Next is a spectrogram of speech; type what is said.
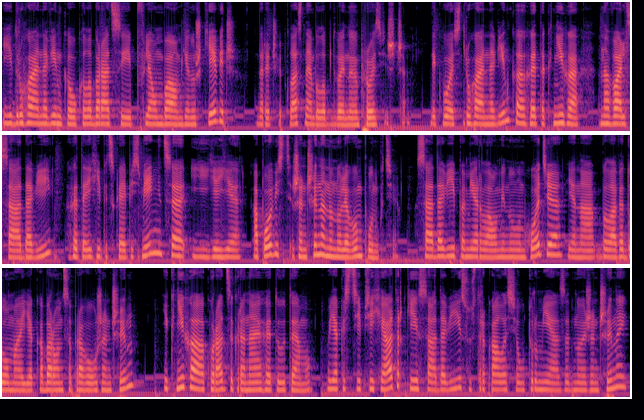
І другая навінка ў калабарацыі Фляумбаум Янушкевіч, дарэчы, класная было б двойное прозвішча. Дык вось другая навінка гэта кніга Навальса Адаві, гэта егіпецкая пісьменніца і яе аповесць жанчына на нулявым пункце. Саадаві памерла ў мінулым годзе, яна была вядомая як абаронца правоў жанчын, і кніга акурат закранае гэтую тэму. У якасці псіхіятркі Саадаві сустракалася ў турме з адной жанчынай,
